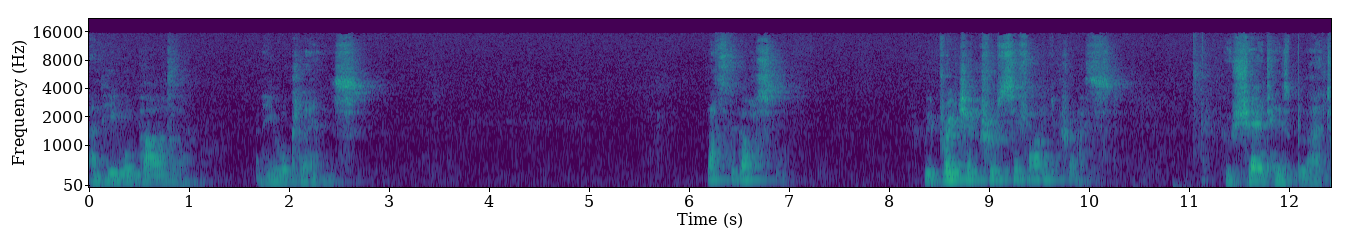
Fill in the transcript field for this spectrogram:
and he will pardon and he will cleanse. That's the gospel. We preach a crucified Christ who shed his blood.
